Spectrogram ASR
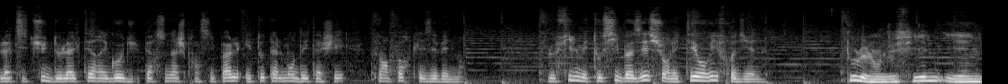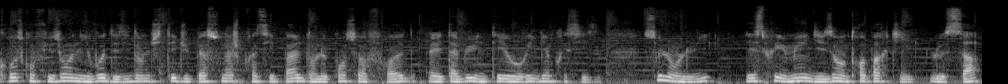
l'attitude de l'alter ego du personnage principal est totalement détachée, peu importe les événements. Le film est aussi basé sur les théories freudiennes. Tout le long du film, il y a une grosse confusion au niveau des identités du personnage principal dont le penseur Freud a établi une théorie bien précise. Selon lui, l'esprit humain est divisé en trois parties, le ça,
